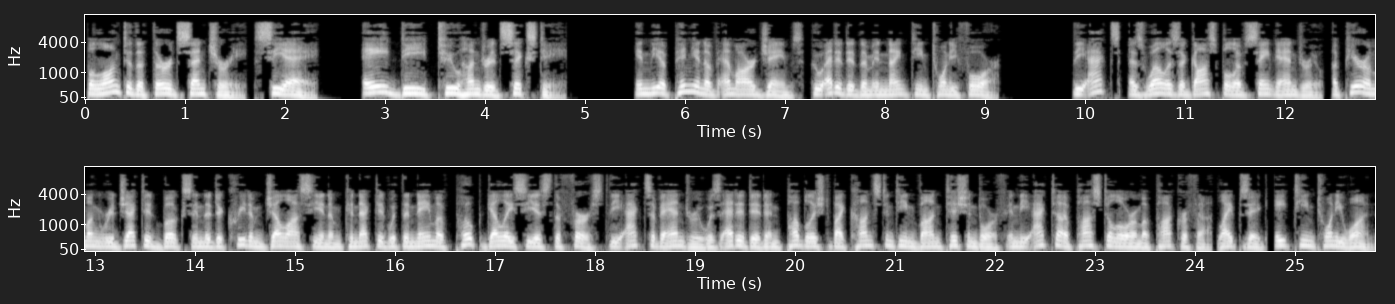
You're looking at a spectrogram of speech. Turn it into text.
belong to the 3rd century, ca. AD 260, in the opinion of M. R. James, who edited them in 1924. The Acts, as well as a Gospel of St. Andrew, appear among rejected books in the Decretum Gelasianum connected with the name of Pope Gelasius I. The Acts of Andrew was edited and published by Constantine von Tischendorf in the Acta Apostolorum Apocrypha Leipzig, 1821,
